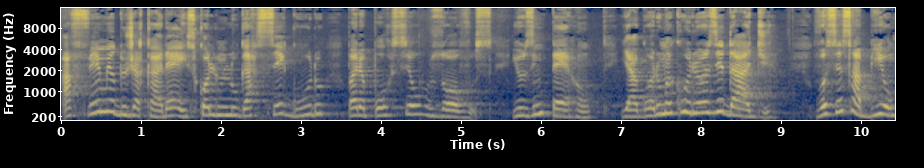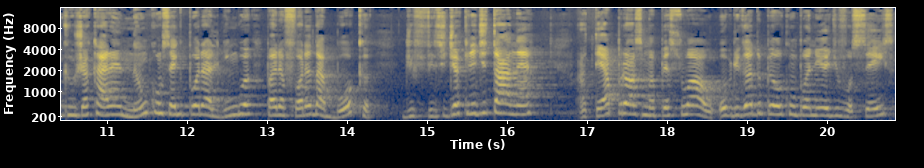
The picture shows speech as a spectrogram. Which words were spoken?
A fêmea do jacaré escolhe um lugar seguro para pôr seus ovos e os enterram. E agora uma curiosidade. Vocês sabiam que o jacaré não consegue pôr a língua para fora da boca? Difícil de acreditar, né? Até a próxima, pessoal. Obrigado pela companhia de vocês.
